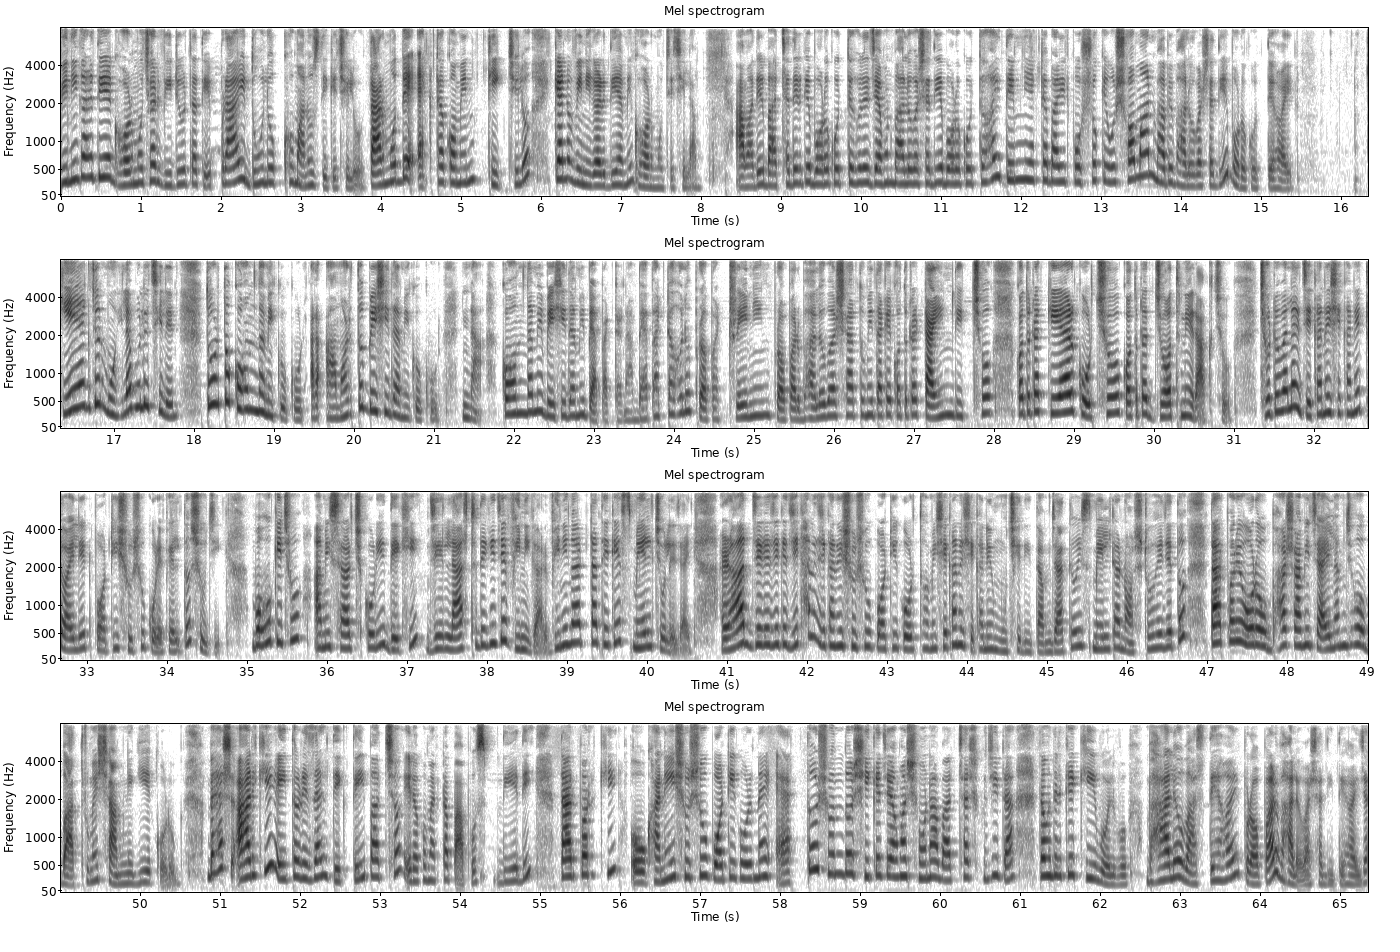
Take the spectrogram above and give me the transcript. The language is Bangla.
ভিনিগার দিয়ে ঘর মোছার ভিডিওটাতে প্রায় দু লক্ষ মানুষ দেখেছিল। তার মধ্যে একটা কমেন্ট ঠিক ছিল, কেন ভিনিগার দিয়ে আমি ঘর মুছেছিলাম? আমাদের বাচ্চাদেরকে বড় করতে হলে যেমন ভালোবাসা দিয়ে বড় করতে হয়, তেমনি একটা বাড়ির পোষ্যকেও সমানভাবে ভালোবাসা দিয়ে বড় করতে হয়। কে একজন মহিলা বলেছিলেন, তোর তো কম দামি কুকুর আর আমার তো বেশি দামি কুকুর না, কম দামি, বেশি দামি ব্যাপারটা না। ব্যাপারটা হলো প্রপার ট্রেনিং প্রপার ভালোবাসা, তুমি তাকে কতটা টাইম দিচ্ছ, কতটা কেয়ার করছ, কতটা যত্নে রাখছো। ছোটোবেলায় যেখানে সেখানে টয়লেট পটি শুশু করে ফেলতো সুজি। বহু কিছু আমি সার্চ করি, দেখি, যে লাস্ট দেখি যে ভিনিগার ভিনিগারটা থেকে স্মেল চলে যায়। রাত জেগে জেগে যেখানে যেখানে শুশু পটি করতো আমি সেখানে সেখানে মুছে দিতাম, যাতে ওই স্মেলটা নষ্ট হয়ে যেত। তারপরে ওর অভ্যাস, আমি চাইলাম যে ও বাথরুমের সামনে গিয়ে করুক। ব্যাস, আর কি, এই তো রেজাল্ট দেখতেই পাচ্ছ, এরকম একটা পাপোস দিয়ে দিই। তারপর কি ওখানেই শুশু পটি করে নেয়। এত সুন্দর শিখেছে আমার সোনা বাচ্চা সুজিটা। তোমাদেরকে কি বলব? ভালোবাসতে হয় প্রপার ভালোবাসা দিতে হয়।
